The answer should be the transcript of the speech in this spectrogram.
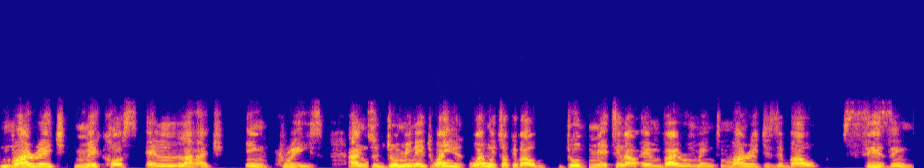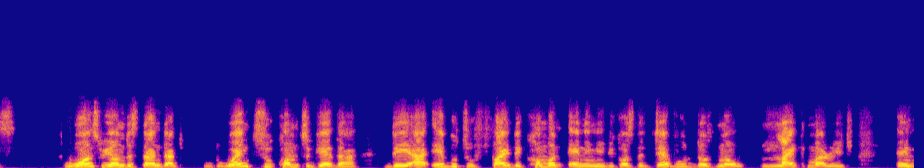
Marriage make us enlarge, increase, and to dominate. When you when we talk about dominating our environment, marriage is about seasons. Once we understand that when two come together, they are able to fight the common enemy because the devil does not like marriage in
